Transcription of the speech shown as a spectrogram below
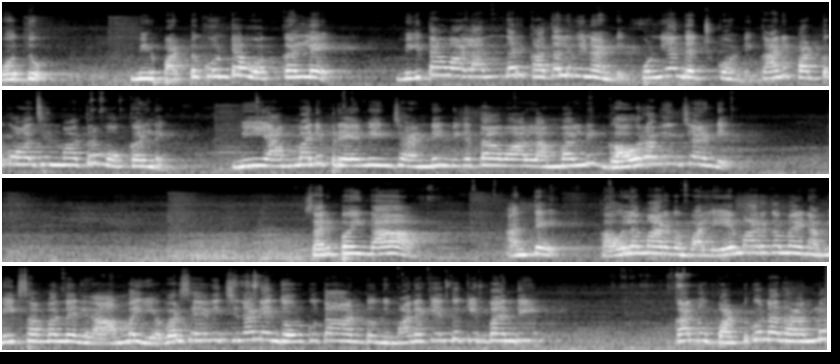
వద్దు. మీరు పట్టుకుంటే ఒక్కళ్ళే. మిగతా వాళ్ళందరి కథలు వినండి. పుణ్యం తెచ్చుకోండి. కానీ పట్టుకోవాల్సింది మాత్రం ఒక్కళ్ళనే. మీ అమ్మని ప్రేమించండి. మిగతా వాళ్ళ అమ్మల్ని గౌరవించండి. సరిపోయిందా? అంతే. కౌల మార్గం వాళ్ళు ఏ మార్గమైనా మీకు సంబంధం లేదు. అమ్మ ఎవరు సేవించినా నేను దొరుకుతా అంటుంది. మనకెందుకు ఇబ్బంది? కానీ నువ్వు పట్టుకున్న దానిలో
